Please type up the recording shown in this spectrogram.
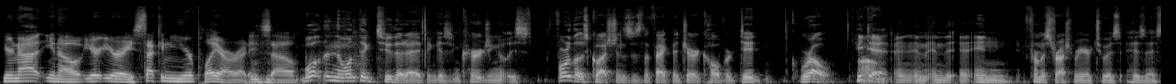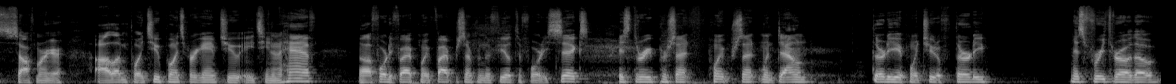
You're not, you know, you're you're a second year player already. So Well, and the one thing too that I think is encouraging, at least for those questions, is the fact that Jarrett Culver did grow. He did. in in, in, the, in from his freshman year to his his, his sophomore year. Uh, Eleven point two points per game to eighteen and a half. Uh, 45.5 percent from the field to 46. His three percent point percent went down, 38.2 to 30. His free throw though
